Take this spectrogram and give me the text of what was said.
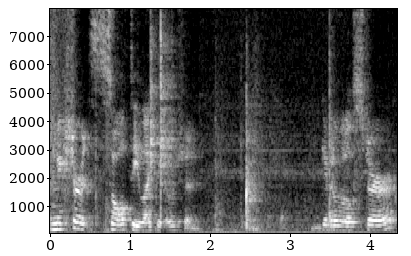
and make sure it's salty like the ocean. Give it a little stir.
